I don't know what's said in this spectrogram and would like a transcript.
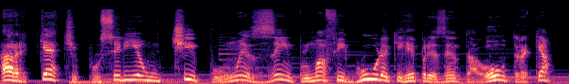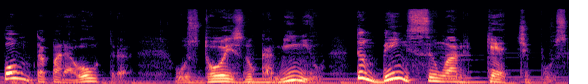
Arquétipo seria um tipo, um exemplo, uma figura que representa outra, que aponta para outra. Os dois no caminho também são arquétipos.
